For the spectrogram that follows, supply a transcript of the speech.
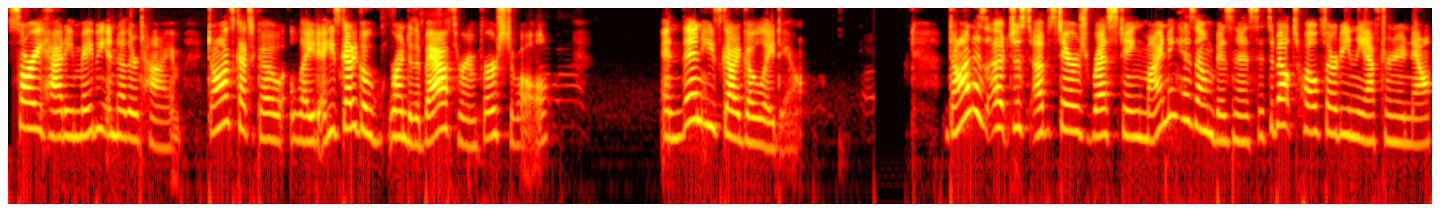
Sorry, Hattie. Maybe another time. Don's got to go lay down. He's got to go run to the bathroom, first of all. And then he's got to go lay down. Don is up, just upstairs resting, minding his own business. It's about 12:30 in the afternoon now,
